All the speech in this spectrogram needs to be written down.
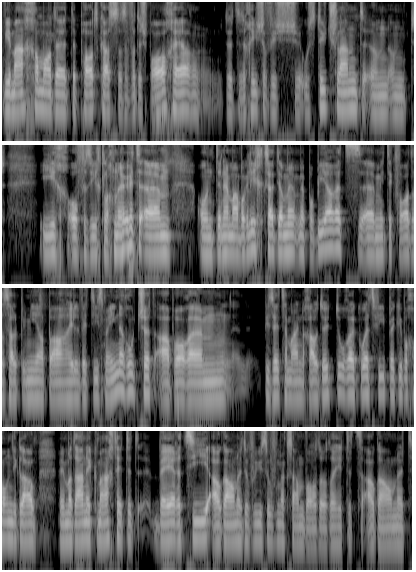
wie machen wir den, den Podcast, also von der Sprache her. Der, der Christoph ist aus Deutschland und, und ich offensichtlich nicht. Ähm, und dann haben wir aber gleich gesagt, ja, wir, wir probieren es, äh, mit der Gefahr, dass halt bei mir ein paar Helvetismen reinrutschen. Aber ähm, bis jetzt haben wir eigentlich auch dort durch ein gutes Feedback bekommen. Ich glaube, wenn wir das nicht gemacht hätten, wären sie auch gar nicht auf uns aufmerksam geworden oder hätten es auch gar nicht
